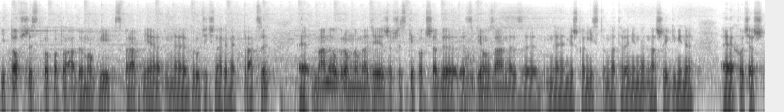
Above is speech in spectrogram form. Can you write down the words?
i to wszystko po to, aby mogli sprawnie e, wrócić na rynek pracy. E, Mamy ogromną nadzieję, że wszystkie potrzeby związane z e, mieszkalnictwem na terenie na- naszej gminy, e, chociaż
